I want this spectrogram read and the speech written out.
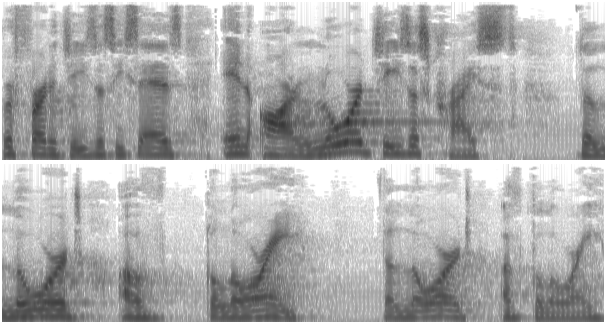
refer to Jesus? He says, In our Lord Jesus Christ, the Lord of glory. The Lord of glory.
